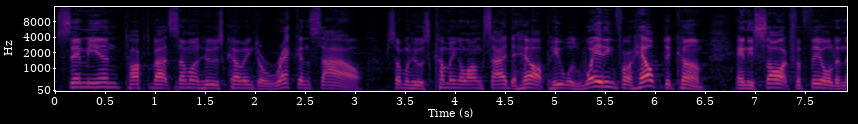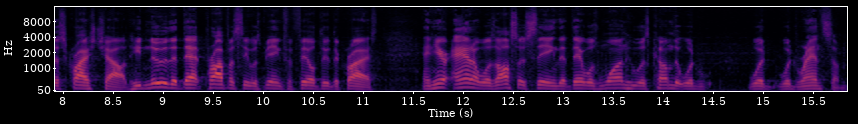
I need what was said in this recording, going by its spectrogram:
Simeon talked about someone who's coming to reconcile, someone who was coming alongside to help. He was waiting for help to come, and he saw it fulfilled in this Christ child. He knew that that prophecy was being fulfilled through the Christ. And here Anna was also seeing that there was one who was come that would, would, would ransom.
